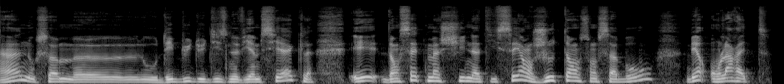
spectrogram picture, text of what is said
Hein, nous sommes euh, au début du 19e siècle et dans cette machine à tisser, en jetant son sabot, eh bien on l'arrête.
